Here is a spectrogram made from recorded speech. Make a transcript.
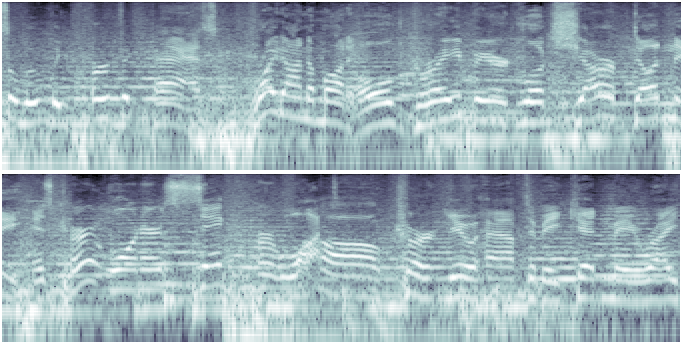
Absolutely perfect pass right on the money. Old Graybeard looks sharp, doesn't he? Is Kurt Warner sick or what? Oh, Kurt, you have to be kidding me right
